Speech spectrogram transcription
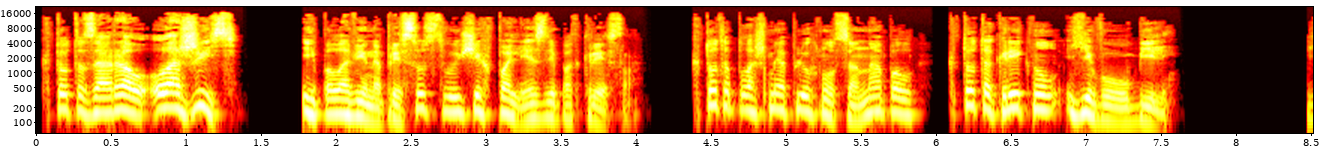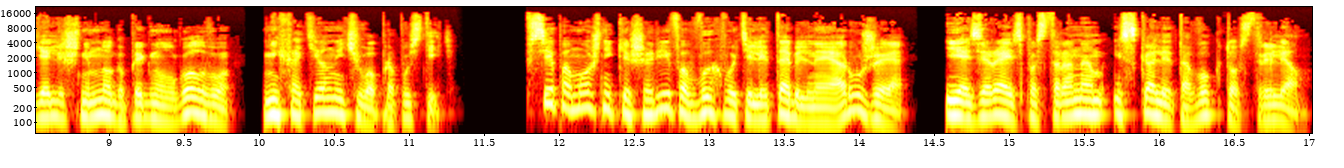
кто-то заорал «Ложись!» и половина присутствующих полезли под кресло. Кто-то плашмя плюхнулся на пол, кто-то крикнул «Его убили!». Я лишь немного пригнул голову, не хотел ничего пропустить. Все помощники шерифа выхватили табельное оружие и, озираясь по сторонам, искали того, кто стрелял.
